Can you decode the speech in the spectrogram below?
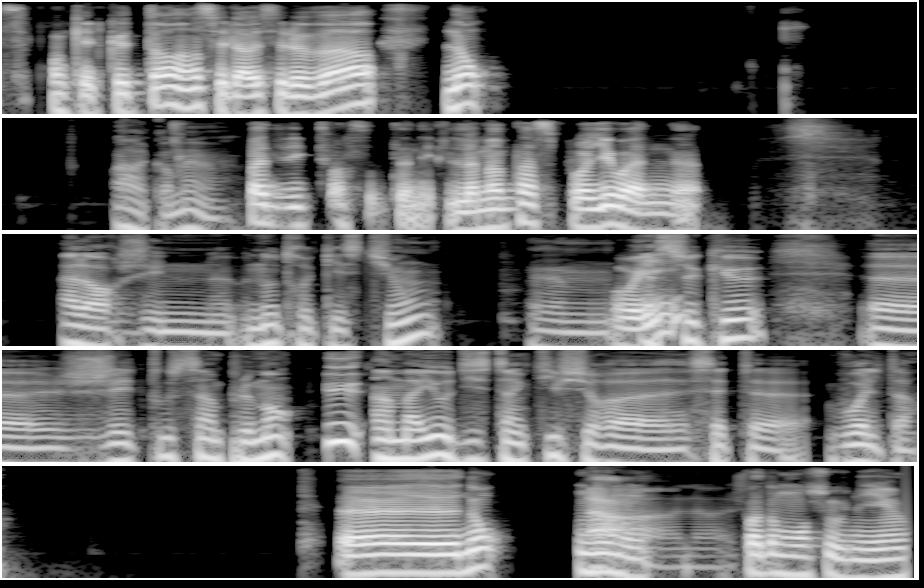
Ça prend quelques temps, hein, c'est là, c'est le VAR. Non, Ah, quand même. pas de victoire cette année. La main passe pour Johan. Alors, j'ai une, une autre question. Euh, Oui. Est-ce que euh, j'ai tout simplement eu un maillot distinctif sur euh, cette euh, Vuelta? Euh, non, Ah, là, je- pas dans mon souvenir.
